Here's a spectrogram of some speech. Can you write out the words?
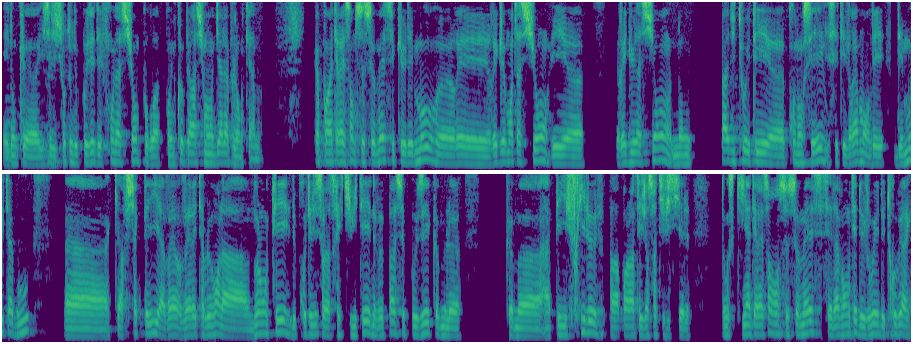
Et donc, il s'agit surtout de poser des fondations pour, pour une coopération mondiale à plus long terme. Un point intéressant de ce sommet, c'est que les mots euh, réglementation et euh, régulation n'ont pas du tout été euh, prononcés. C'était vraiment des, des mots tabous, car chaque pays a véritablement la volonté de protéger son attractivité et ne veut pas se poser comme, le, comme un pays frileux par rapport à l'intelligence artificielle. Donc, ce qui est intéressant dans ce sommet, c'est la volonté de jouer, de trouver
